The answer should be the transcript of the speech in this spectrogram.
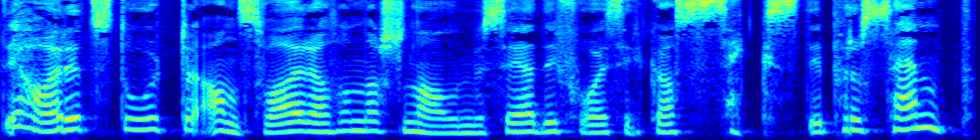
De har et stort ansvar. altså Nasjonalmuseet de får ca. 60%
